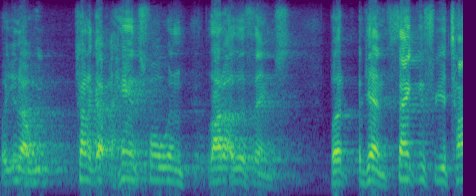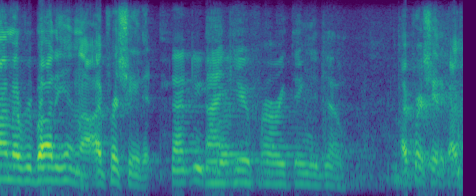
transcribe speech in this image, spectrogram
But, you know, we kind of got my hands full and a lot of other things. But again, thank you for your time, everybody, and I appreciate it. Thank you, Thank you for everything you do. I appreciate it, guys.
